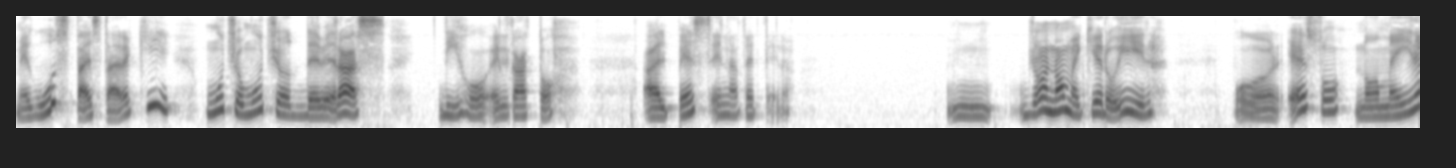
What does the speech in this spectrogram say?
Me gusta estar aquí. Mucho, mucho, de veras, dijo el gato al pez en la tetera. Mm, yo no me quiero ir, por eso no me iré.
